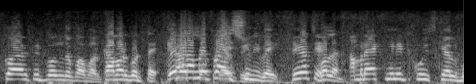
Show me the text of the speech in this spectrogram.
স্কোয়ার ফিট পর্যন্ত কভার কভার করতে। এবার আমরা প্রাইস শুনি ভাই। ঠিক আছে? বলেন। আমরা এক মিনিট কুইজ খেলব।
